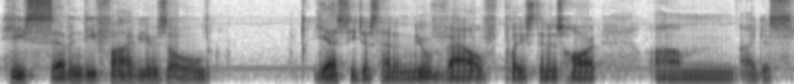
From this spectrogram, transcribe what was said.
He's 75 years old. Yes, he just had a new valve placed in his heart, um, I guess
